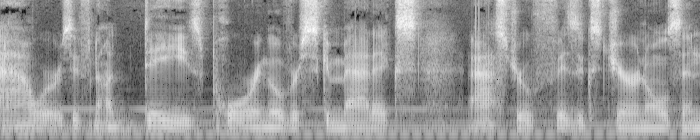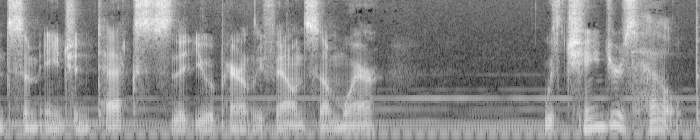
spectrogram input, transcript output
hours, if not days, poring over schematics, astrophysics journals, and some ancient texts that you apparently found somewhere. With Changer's help,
